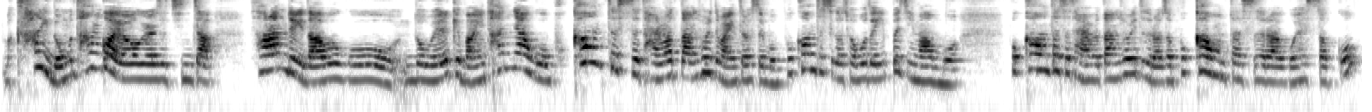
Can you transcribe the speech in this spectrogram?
막 살이 너무 탄 거예요. 그래서 진짜 사람들이 나보고 너 왜 이렇게 많이 탔냐고 포카혼테스 닮았다는 소리도 많이 들었어요. 뭐 포카혼테스가 저보다 이쁘지만 뭐 포카혼테스 닮았다는 소리도 들어서 포카혼테스라고 했었고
